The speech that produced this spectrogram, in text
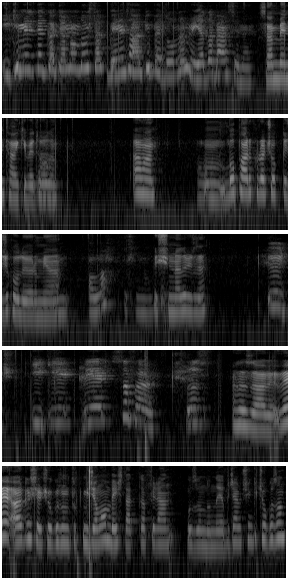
İki, ikimiz de kaçan olursak beni takip et olur mu? Ya da ben seni. Sen beni takip et Tamam. oğlum. Aman. Allah. Oğlum, Bu parkura çok gıcık oluyorum ya. Allah ışınlandı. Işınladı bize. 3, 2, 1, 0. Hız. Hız abi. Ve arkadaşlar çok uzun tutmayacağım. 15 dakika falan uzunluğunda yapacağım. Çünkü çok uzun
